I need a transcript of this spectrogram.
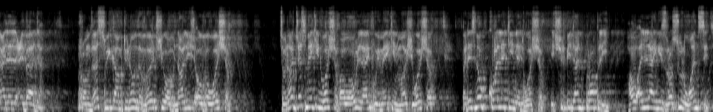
عَلَى الْعِبَادَةِ From this we come to know the virtue of knowledge over worship. So not just making worship, our whole life we're making worship, but there's no quality in that worship. It should be done properly, how Allah and His Rasul wants it.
